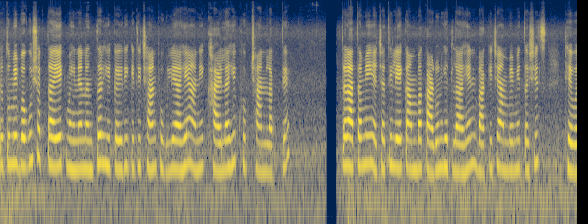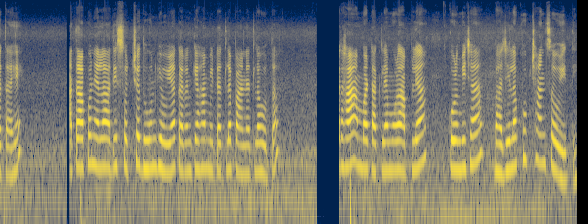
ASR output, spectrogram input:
तर तुम्ही बघू शकता एक महिन्यानंतर ही कैरी किती छान फुगली आहे आणि खायलाही खूप छान लागते. तर आता मी याच्यातील एक आंबा काढून घेतला आहे आणि बाकीचे आंबे मी तशीच ठेवत आहे. आता आपण याला आधी स्वच्छ धुवून घेऊया कारण की हा मिठातल्या पाण्यातला होता. तर हा आंबा टाकल्यामुळं आपल्या कोळंबीच्या भाजीला खूप छान चव येते.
